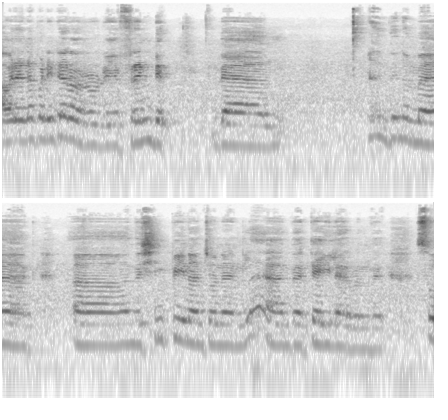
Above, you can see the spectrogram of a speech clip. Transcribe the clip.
அவர் என்ன பண்ணிட்டார்? அவருடைய ஃப்ரெண்டு இந்த இது நம்ம இந்த ஷிம்பி நான் சொன்னேன்ல அந்த டெய்லர் வந்து. ஸோ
